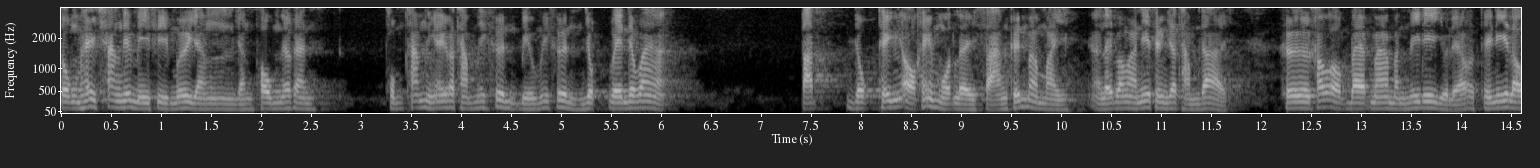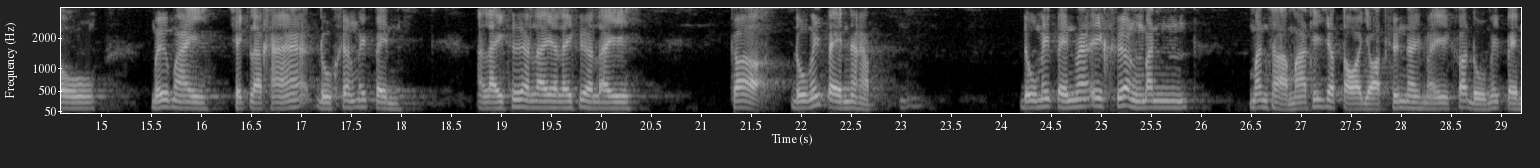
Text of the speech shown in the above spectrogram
ส่งมาให้ช่างที่มีฝีมืออย่างอย่างผมแล้วกัน ผมทำยังไงก็ทำไม่ขึ้น บิวไม่ขึ้น ยกเว้นแต่ว่า ตัดยกทิ้งออกให้หมดเลยสางขึ้นมาใหม่ อะไรประมาณนี้ถึงจะทำได้ คือเขาออกแบบมามันไม่ดีอยู่แล้ว ทีนี้เรา มือใหม่เช็คราคาดูเครื่องไม่เป็น อะไรคืออะไรอะไรคืออะไร ก็ดูไม่เป็นนะครับ ดูไม่เป็นว่าไอ้เครื่องมันมันสามารถที่จะต่อยอดขึ้นได้ไหมก็ดูไม่เป็น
